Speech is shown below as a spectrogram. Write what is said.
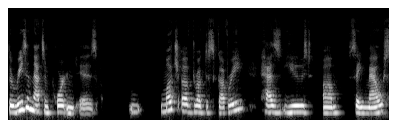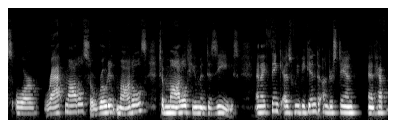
The reason that's important is much of drug discovery has used um, say, mouse or rat models, so rodent models, to model human disease. And I think as we begin to understand and have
